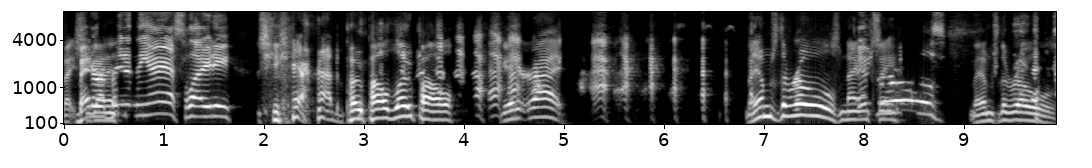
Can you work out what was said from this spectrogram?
she Better in, been in the ass, lady. she got around the poop hole loophole. Get it right. Them's the rules, Nancy. rules. Them's the rules.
